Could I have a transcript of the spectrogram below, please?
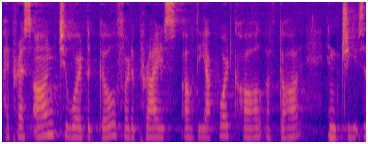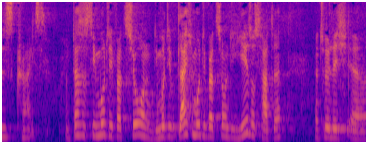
I press on toward the goal for the prize of the upward call of God in Jesus Christ. Und das ist die Motivation, die Motiv gleiche Motivation, die Jesus hatte, natürlich äh,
